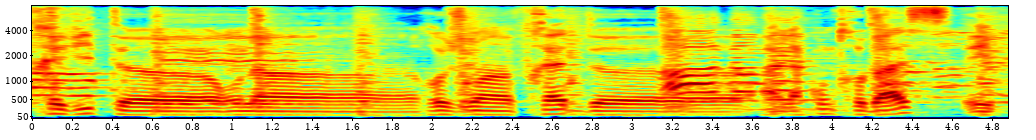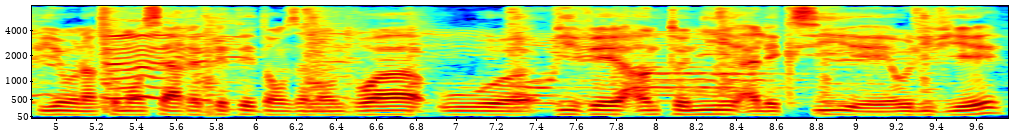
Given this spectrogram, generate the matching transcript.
très vite, on a rejoint Fred à la contrebasse. Et puis on a commencé à répéter dans un endroit où vivaient Anthony, Alexis et Olivier.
